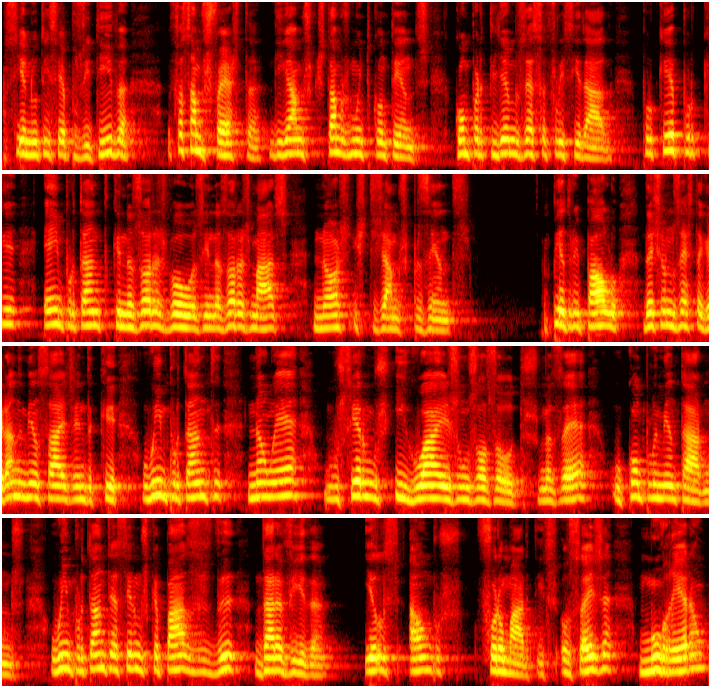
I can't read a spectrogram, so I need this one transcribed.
Se a notícia é positiva, façamos festa, digamos que estamos muito contentes, compartilhamos essa felicidade. Porquê? Porque é importante que nas horas boas e nas horas más nós estejamos presentes. Pedro e Paulo deixam-nos esta grande mensagem de que o importante não é o sermos iguais uns aos outros, mas é o complementar-nos. O importante é sermos capazes de dar a vida. Eles ambos foram mártires, ou seja, morreram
